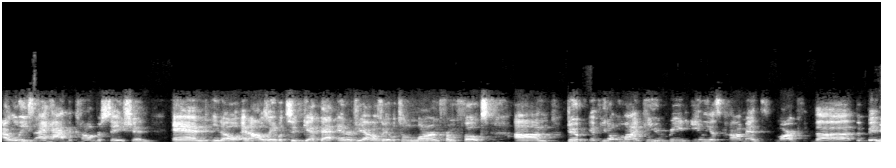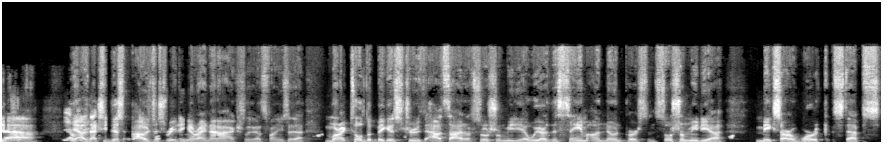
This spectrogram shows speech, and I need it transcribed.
at least I had the conversation and, you know, and I was able to get that energy out. I was able to learn from folks. Um, dude, if you don't mind, can you read Elia's comment, Mark? The, the big. Yeah. Yeah, yeah, I was actually just I was just reading it right now. Actually, that's funny you say that. Mark told the biggest truth. Outside of social media, we are the same unknown person. Social media makes our work steps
